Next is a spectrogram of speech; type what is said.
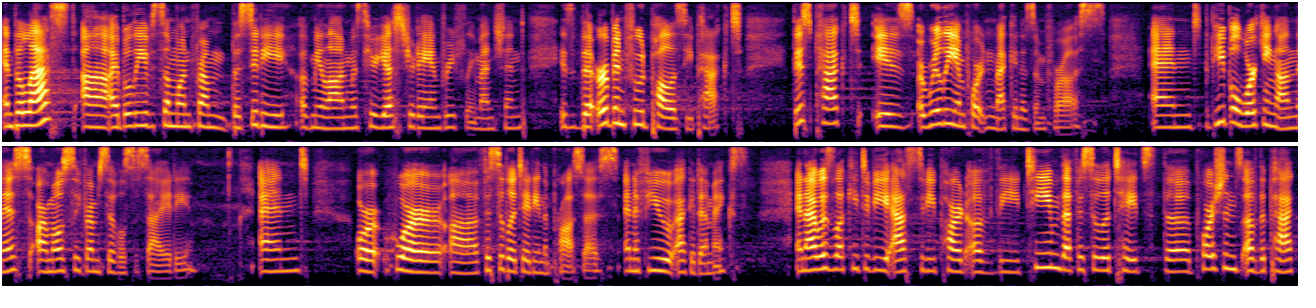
And the last, uh, I believe someone from the city of Milan was here yesterday and briefly mentioned, is the Urban Food Policy Pact. This pact is a really important mechanism for us. And the people working on this are mostly from civil society and or who are uh, facilitating the process and a few academics. And I was lucky to be asked to be part of the team that facilitates the portions of the pact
